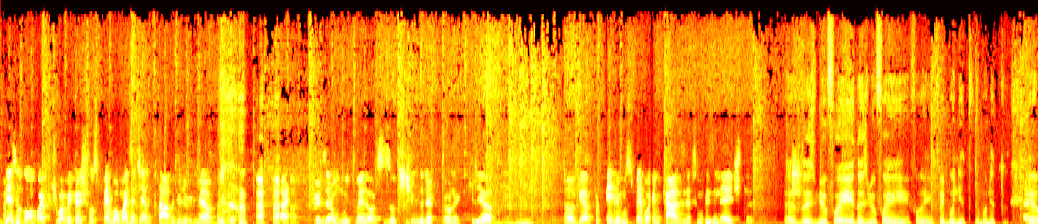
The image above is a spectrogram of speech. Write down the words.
Desde que eu acompanho futebol americano, acho que foi o Super Bowl mais adiantado que eu vi na minha vida. Eles eram muito melhores que os outros times da NFL naquele ano. Uhum. Então, perdemos o Super Bowl em casa, deve ser uma coisa inédita. 2000 é, foi 2000 foi, foi, foi bonito, foi bonito. Eu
